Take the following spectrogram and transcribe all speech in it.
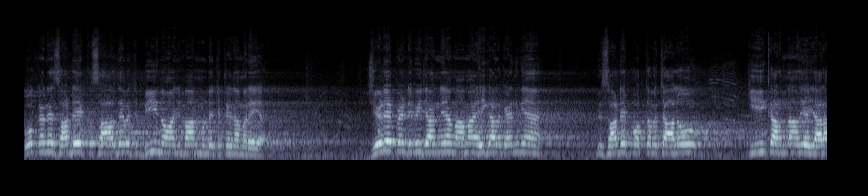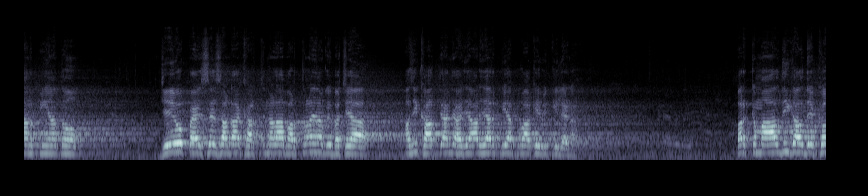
ਉਹ ਕਹਿੰਦੇ ਸਾਡੇ 1 ਸਾਲ ਦੇ ਵਿੱਚ 20 ਨੌਜਵਾਨ ਮੁੰਡੇ ਚਿੱਟੇ ਨਾਲ ਮਰੇ ਆ। ਜਿਹੜੇ ਪਿੰਡ ਵੀ ਜਾਂਦੇ ਆ, ਮਾਮਾ ਇਹੀ ਗੱਲ ਕਹਿੰਦੀਆਂ ਵੀ ਸਾਡੇ ਪੁੱਤ ਬਚਾ ਲਓ, ਕੀ ਕਰਨਾ ਸੀ ਹਜ਼ਾਰਾਂ ਰੁਪਈਆਂ ਤੋਂ। ਜੇ ਉਹ ਪੈਸੇ ਸਾਡਾ ਖਰਚਣ ਵਾਲਾ ਵਰਤਣ ਵਾਲਾ ਨਾ ਕੋਈ ਬਚਿਆ, ਅਸੀਂ ਖਾਤਿਆਂ 'ਚ ਹਜ਼ਾਰ ਹਜ਼ਾਰ ਰੁਪਈਆ ਪਵਾ ਕੇ ਵੀ ਕੀ ਲੈਣਾ। ਪਰ ਕਮਾਲ ਦੀ ਗੱਲ ਦੇਖੋ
